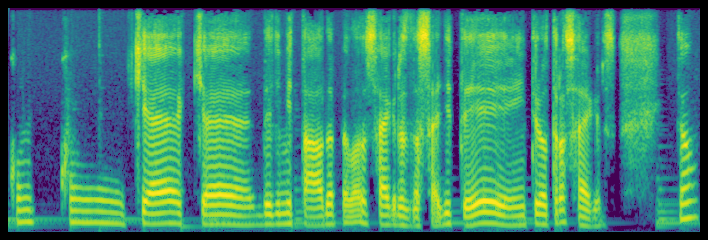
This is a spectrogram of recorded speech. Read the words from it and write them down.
com, com que é que é delimitada pelas regras da CLT, entre outras regras. Então,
